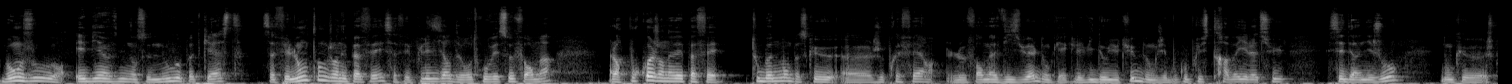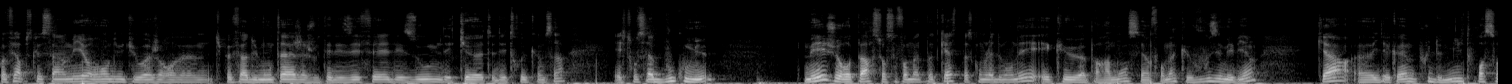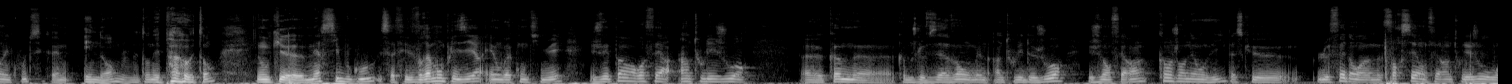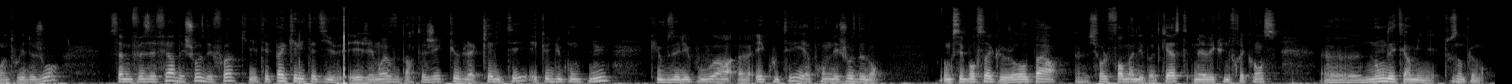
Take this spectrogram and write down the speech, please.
Bonjour et bienvenue dans ce nouveau podcast. Ça fait longtemps que j'en ai pas fait, ça fait plaisir de retrouver ce format. Alors pourquoi j'en avais pas fait? Tout bonnement parce que euh, je préfère le format visuel, donc avec les vidéos YouTube, donc j'ai beaucoup plus travaillé là-dessus ces derniers jours. Donc euh, je préfère parce que ça a un meilleur rendu, tu vois, genre euh, tu peux faire du montage, ajouter des effets, des zooms, des cuts, des trucs comme ça. Et je trouve ça beaucoup mieux. Mais je repars sur ce format de podcast parce qu'on me l'a demandé et que apparemment c'est un format que vous aimez bien car euh, il y a quand même plus de 1300 écoutes, c'est quand même énorme, je ne m'attendais pas à autant. Donc euh, merci beaucoup, ça fait vraiment plaisir et on va continuer. Je ne vais pas en refaire un tous les jours euh, comme, comme je le faisais avant ou même un tous les deux jours, je vais en faire un quand j'en ai envie parce que le fait de me forcer à en faire un tous les jours ou un tous les deux jours, ça me faisait faire des choses des fois qui n'étaient pas qualitatives et j'aimerais vous partager que de la qualité et que du contenu que vous allez pouvoir écouter et apprendre des choses dedans. Donc c'est pour ça que je repars sur le format des podcasts mais avec une fréquence euh, non déterminé, tout simplement.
